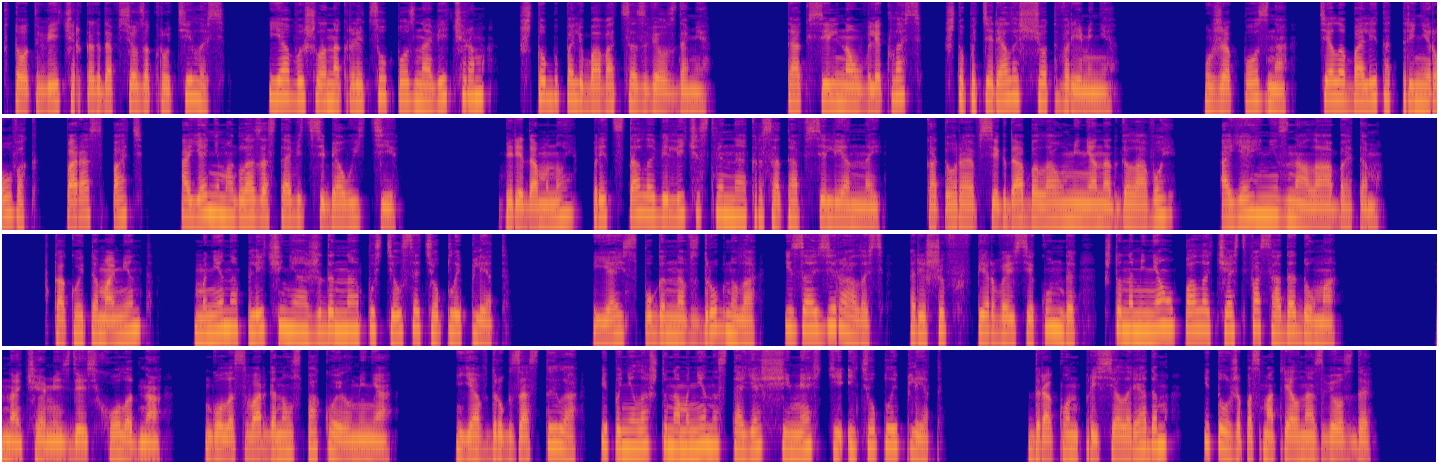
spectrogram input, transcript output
В тот вечер, когда все закрутилось, я вышла на крыльцо поздно вечером, чтобы полюбоваться звездами. Так сильно увлеклась, что потеряла счет времени. Уже поздно, тело болит от тренировок, пора спать, а я не могла заставить себя уйти. Передо мной предстала величественная красота Вселенной, которая всегда была у меня над головой, а я и не знала об этом. В какой-то момент мне на плечи неожиданно опустился теплый плед. Я испуганно вздрогнула и заозиралась, решив в первые секунды, что на меня упала часть фасада дома. «Ночами здесь холодно», — голос Варгана успокоил меня. Я вдруг застыла и поняла, что на мне настоящий мягкий и теплый плед. Дракон присел рядом и тоже посмотрел на звезды.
